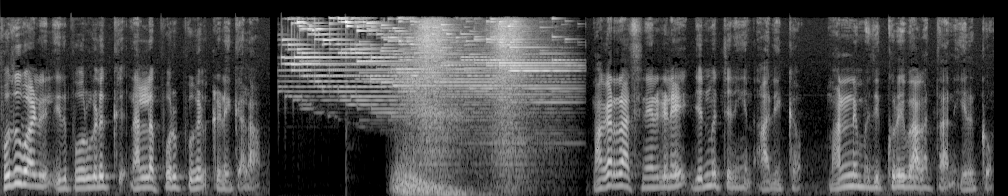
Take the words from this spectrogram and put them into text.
பொது வாழ்வில் இருப்பவர்களுக்கு நல்ல பொறுப்புகள் கிடைக்கலாம். மகர ராசி நேர்களே ஜென்மச்சனியின் ஆதிக்கம் மனநிம்மதி குறைவாகத்தான் இருக்கும்.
